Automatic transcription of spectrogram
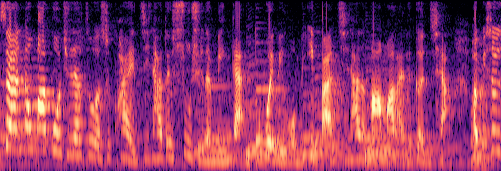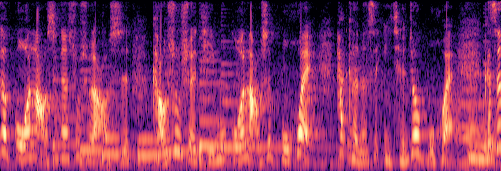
虽然东妈过去在做的是会计，她对数学的敏感度会比我们一般其他的妈妈来的更强。好，比如说一个国文老师跟数学老师考数学题目，国文老师不会，他可能是以前就不会，可是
